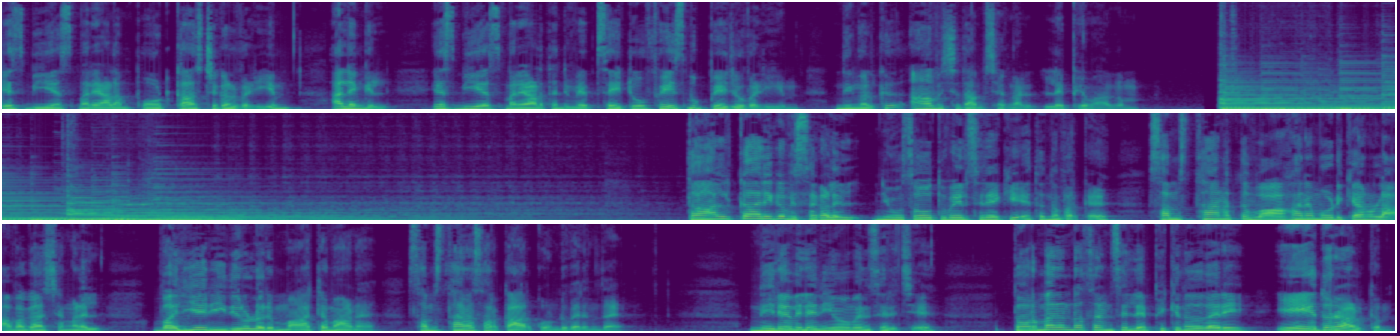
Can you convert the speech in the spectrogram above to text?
എസ് ബി എസ് മലയാളം പോഡ്കാസ്റ്റുകൾ വഴിയും അല്ലെങ്കിൽ എസ് ബി എസ് മലയാളത്തിന്റെ വെബ്സൈറ്റോ ഫേസ്ബുക്ക് പേജോ വഴിയും നിങ്ങൾക്ക് ആ വിശദാംശങ്ങൾ ലഭ്യമാകും. താൽക്കാലിക വിസകളിൽ ന്യൂ സൗത്ത് വെയിൽസിലേക്ക് എത്തുന്നവർക്ക് സംസ്ഥാനത്ത് വാഹനമോടിക്കാനുള്ള അവകാശങ്ങളിൽ വലിയ രീതിയിലുള്ള ഒരു മാറ്റമാണ് സംസ്ഥാന സർക്കാർ കൊണ്ടുവരുന്നത്. നിലവിലെ നിയമമനുസരിച്ച് പെർമനന്റ് റെസിഡൻസ് ലഭിക്കുന്നത് വരെ ഏതൊരാൾക്കും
